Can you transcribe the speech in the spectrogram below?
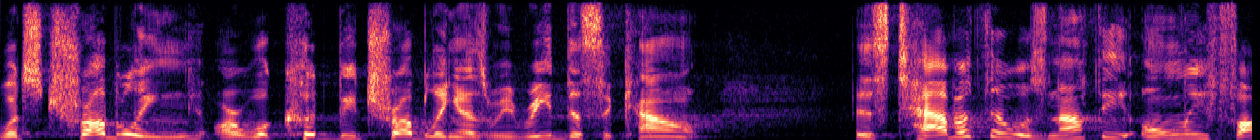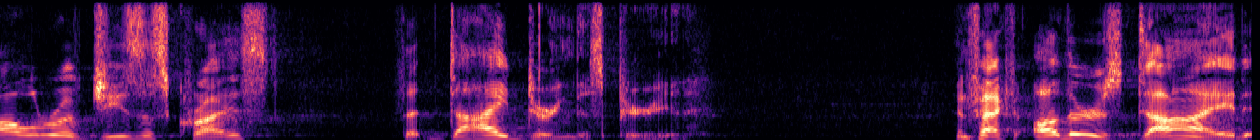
What's troubling, or what could be troubling as we read this account, is Tabitha was not the only follower of Jesus Christ that died during this period. In fact, others died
